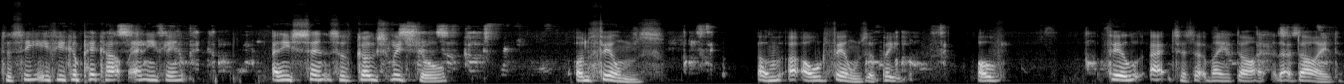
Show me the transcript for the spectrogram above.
to see if you can pick up anything, any sense of ghost ritual on films, on uh, old films of people, of film actors that may have died, that have died,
